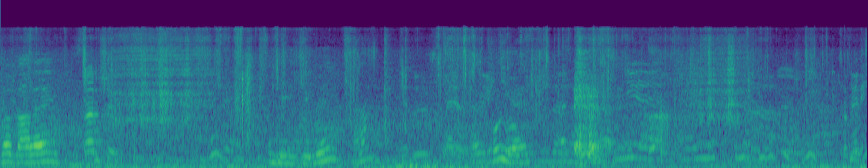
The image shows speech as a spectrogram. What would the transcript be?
Co dalej? Starczy. Nie jedziemy? A? Bo nie. Co mieli?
